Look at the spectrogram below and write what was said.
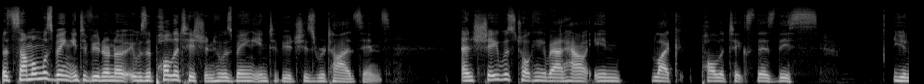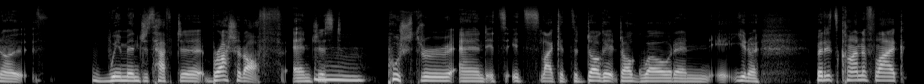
but someone was being interviewed on a it was a politician who was being interviewed she's retired since and she was talking about how in like politics there's this you know women just have to brush it off and just Mm. push through and it's it's like it's a dog eat dog world and it- you know but it's kind of like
